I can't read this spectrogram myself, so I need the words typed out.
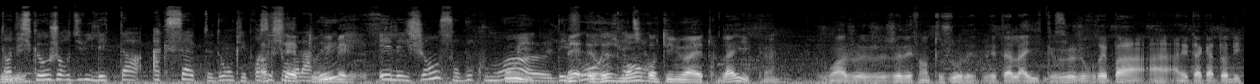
Tandis oui. qu'aujourd'hui, l'État accepte donc les processions Accepte, dans la oui, rue mais- et les gens sont beaucoup moins Oui, euh, dévots. mais heureusement, on continue à être laïque. hein. Moi, je, je- je défends toujours l'État laïque. Je ne voudrais pas un, un État catholique,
